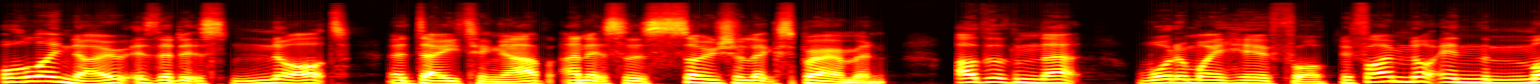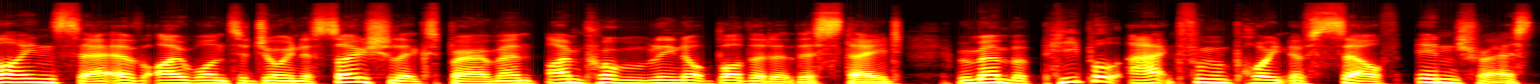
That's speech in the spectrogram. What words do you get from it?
All I know is that it's not a dating app and it's a social experiment. Other than that, what am I here for? If I'm not in the mindset of I want to join a social experiment, I'm probably not bothered at this stage. Remember, people act from a point of self interest,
